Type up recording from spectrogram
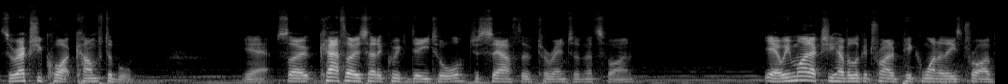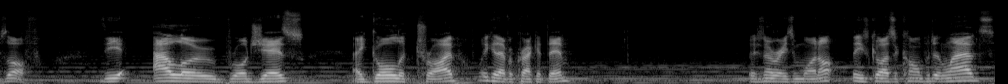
So we're actually quite comfortable. Yeah, so Cato's had a quick detour, just south of Tarentum, that's fine. Yeah, we might actually have a look at trying to pick one of these tribes off. The Allobroges, a Gaulic tribe. We could have a crack at them. There's no reason why not. These guys are competent lads.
